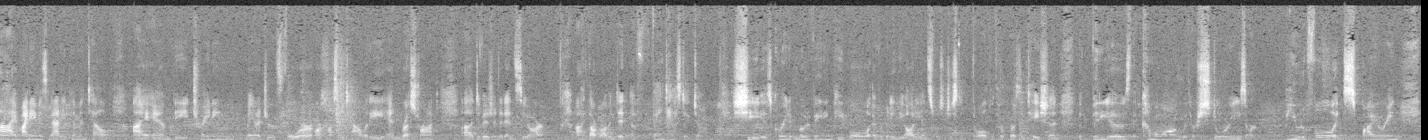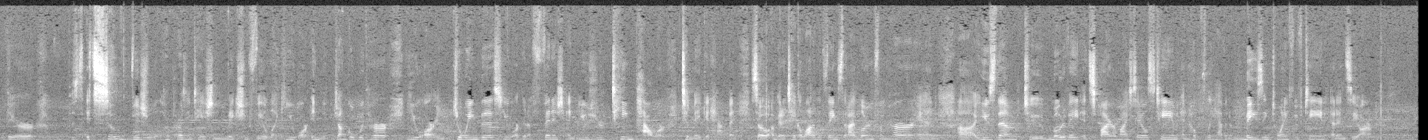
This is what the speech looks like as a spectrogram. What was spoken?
Hi, my name is Maddie Pimentel. I am the training manager for our hospitality and restaurant uh, division at NCR. I thought Robyn did a fantastic job. She is great at motivating people. Everybody in the audience was just enthralled with her presentation. The videos that come along with her stories are beautiful, inspiring. They're it's so visual. Her presentation makes you feel like you are in the jungle with her. You are enjoying this. You are going to finish and use your team power to make it happen. So I'm going to take a lot of the things that I learned from her and uh, use them to motivate, inspire my sales team, and hopefully have an amazing 2015 at NCR.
